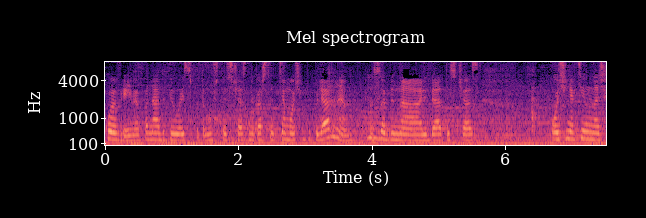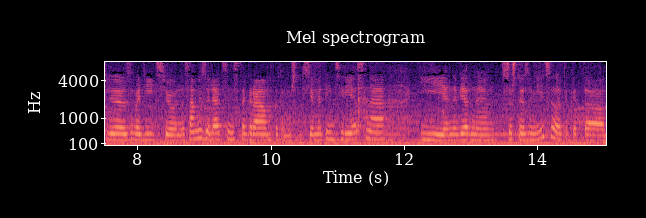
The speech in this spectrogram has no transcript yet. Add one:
какое время понадобилось, потому что сейчас, мне кажется, эта тема очень популярная, mm-hmm. особенно ребята сейчас очень активно начали заводить э, на самоизоляции Инстаграм, потому что всем это интересно. И, наверное, все, что я заметила, так это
